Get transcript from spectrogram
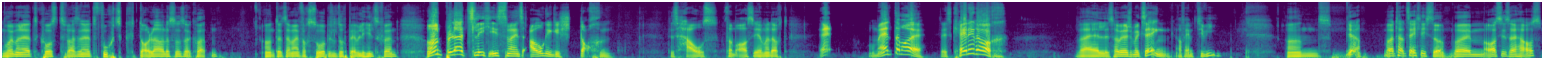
wollen wir nicht, kostet, weiß ich nicht, 50 Dollar oder so, so eine Karten. Und dann sind wir einfach so ein bisschen durch Beverly Hills gefahren. Und plötzlich ist mir ins Auge gestochen. Das Haus vom Aussehen. Ich habe mir gedacht, hey, Moment einmal, das kenne ich doch. Weil das habe ich ja schon mal gesehen auf MTV. Und ja, war tatsächlich so. War im Aussie sein Haus.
